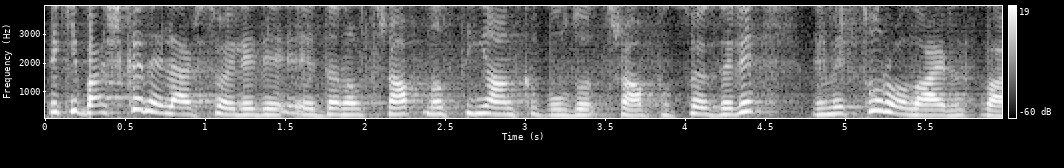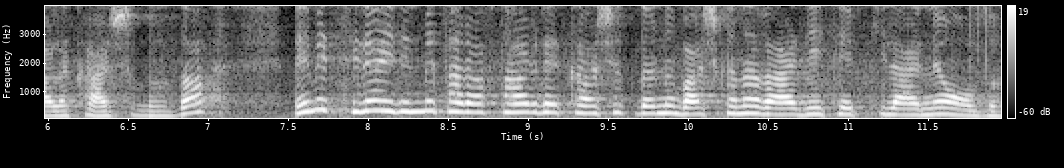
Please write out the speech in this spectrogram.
Peki başka neler söyledi e, Donald Trump? Nasıl yankı buldu Trump'ın sözleri? Mehmet Toroğlu ayrıntılarla karşımızda. Mehmet silah edinme taraftarı ve karşıtlarının başkana verdiği tepkiler ne oldu?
